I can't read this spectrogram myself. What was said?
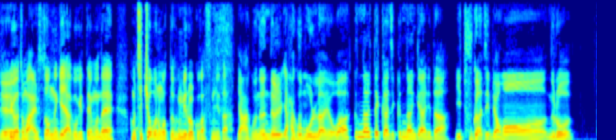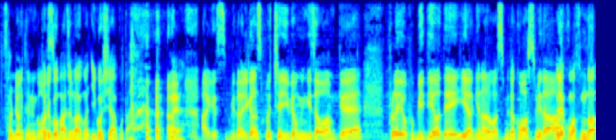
예. 이건 정말 알 수 없는 게 야구기 때문에 한번 지켜보는 것도 흥미로울 것 같습니다. 야구는 늘 야구 몰라요와 끝날 때까지 끝난 게 아니다. 이 두 가지 명언으로 설명이 되는 것 그리고 같습니다. 마지막은 이것이 야구다. 네. 알겠습니다. 일간 스포츠 유병민 기자와 함께 플레이오프 미디어 데이 이야기 나눠봤습니다. 고맙습니다. 네, 고맙습니다.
